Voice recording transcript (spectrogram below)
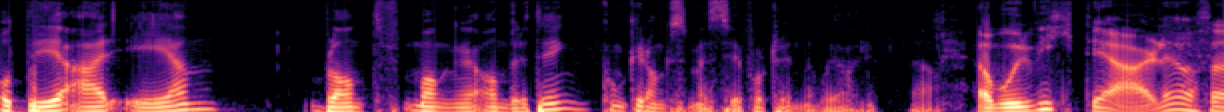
og det er én blant mange andre ting konkurransemessige fortrinnene vi har. Ja, Hvor viktig er det? Altså,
